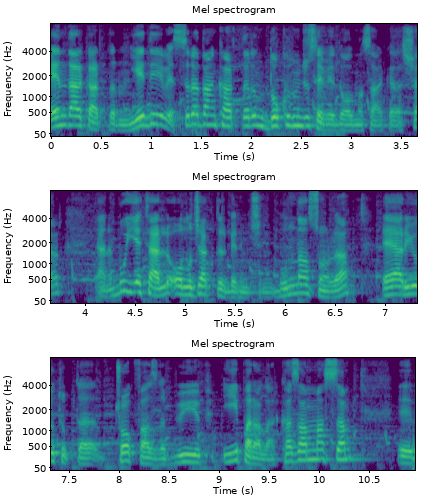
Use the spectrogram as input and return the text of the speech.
Ender kartların 7 ve sıradan kartların 9. seviyede olması arkadaşlar. Yani bu yeterli olacaktır benim için. Bundan sonra eğer YouTube'da çok fazla büyüyüp iyi paralar kazanmazsam e,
